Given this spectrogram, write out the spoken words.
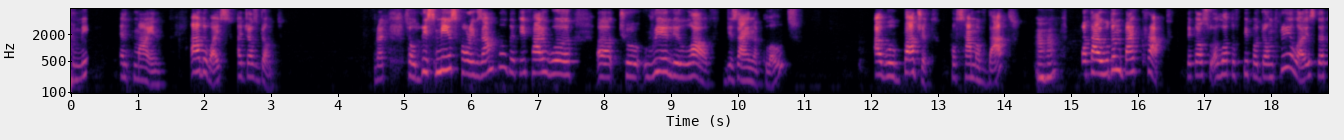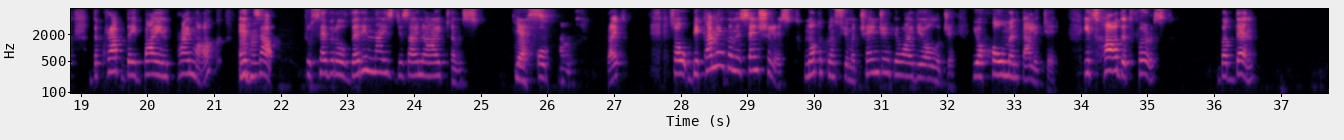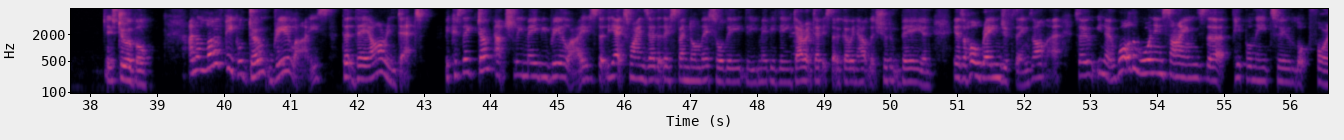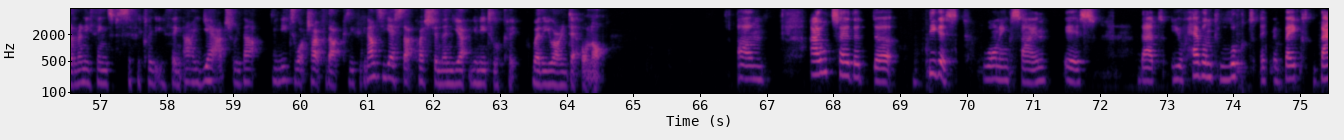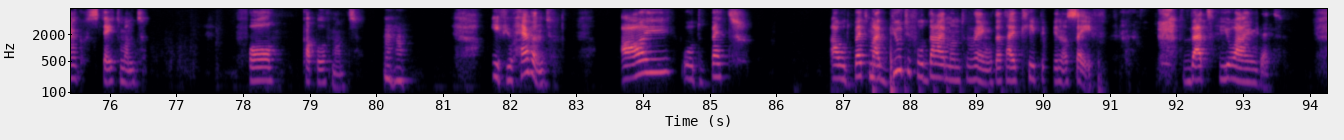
to me and mine. Otherwise, I just don't right so this means for example that if i were uh, to really love designer clothes i will budget for some of that Mm-hmm. but i wouldn't buy crap because a lot of people don't realize that the crap they buy in primark mm-hmm. adds up to several very nice designer items Yes. month, right? So becoming an essentialist, not a consumer, changing your ideology, your whole mentality. It's hard at first, but then It's doable. And a lot of people don't realize that they are in debt. Because they don't actually maybe realize that the X, Y, and Z that they spend on this, or the the maybe the direct debits that are going out that shouldn't be, and there's a whole range of things, aren't there? So you know, what are the warning signs that people need to look for? Are there anything specifically that you think, ah, yeah, actually that you need to watch out for that? Because if you can answer yes that question, then yeah, you need to look at whether you are in debt or not. Um, I would say that the biggest warning sign is that you haven't looked at your bank, bank statement for a couple of months. Mm-hmm. If you haven't, I would bet I would bet my beautiful diamond ring that I keep in a safe that you are in debt.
